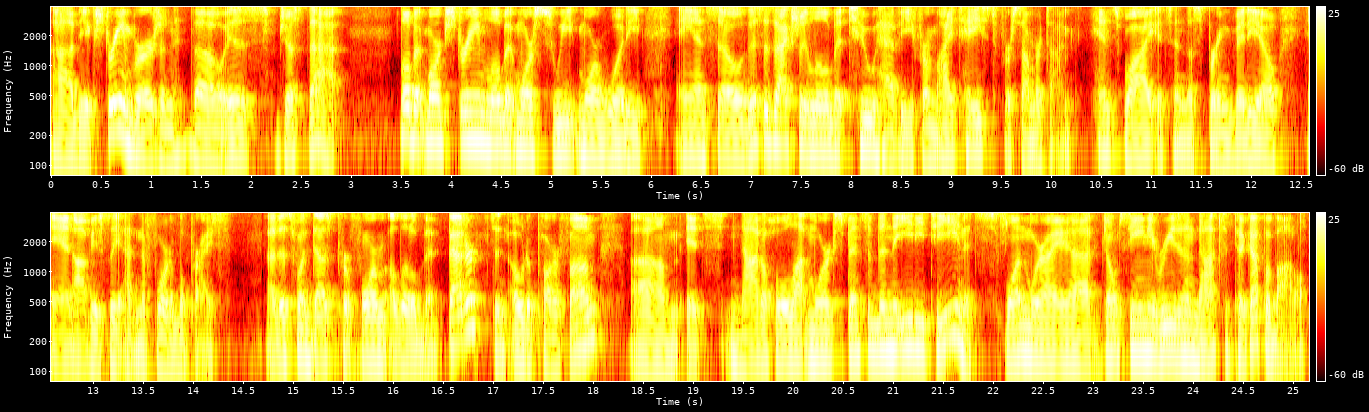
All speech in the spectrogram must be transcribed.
Uh, the extreme version, though, is just that. A little bit more extreme, a little bit more sweet, more woody. And so this is actually a little bit too heavy for my taste for summertime. Hence why it's in the spring video and obviously at an affordable price. Uh, this one does perform a little bit better. It's an eau de parfum. Um, it's not a whole lot more expensive than the EDT, and it's one where I uh, don't see any reason not to pick up a bottle.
